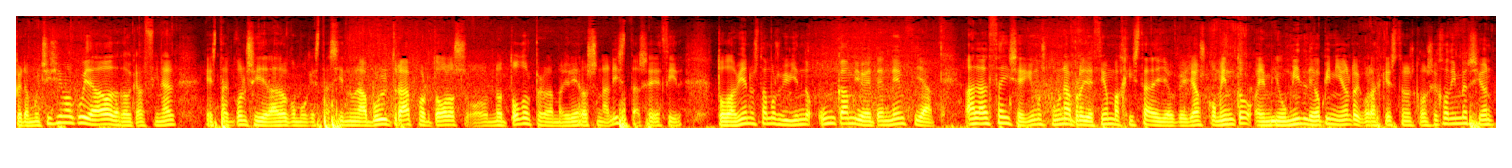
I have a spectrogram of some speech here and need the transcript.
Pero muchísimo cuidado, dado que al final está considerado como que está siendo una bull trap por todos, o no todos, pero la mayoría de los analistas. Es decir, todavía no estamos viviendo un cambio de tendencia al alza y seguimos con una proyección bajista de ello, que ya os comento, en mi humilde opinión, recordad que esto no es consejo de inversión,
